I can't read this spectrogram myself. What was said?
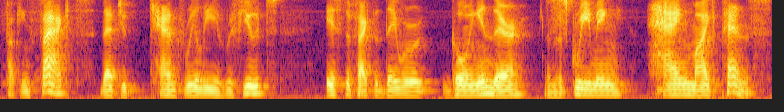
fucking fact that you can't really refute is the fact that they were going in there screaming "Hang Mike Pence."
